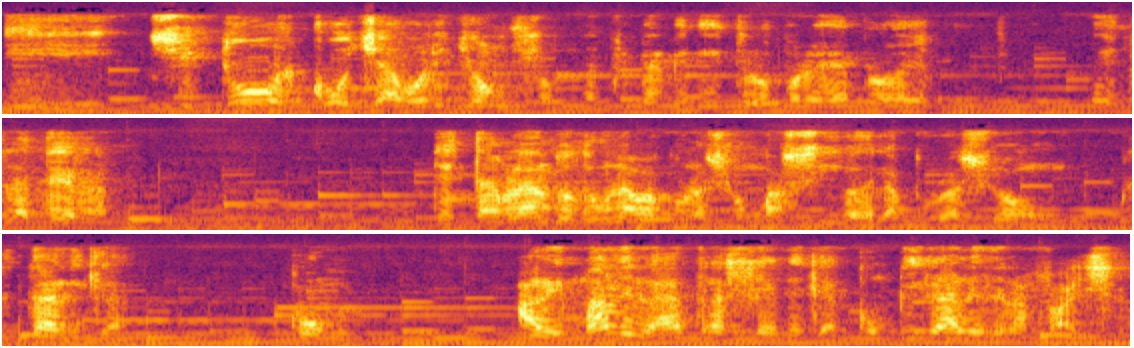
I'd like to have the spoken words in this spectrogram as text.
Y si tú escuchas a Boris Johnson, el primer ministro, por ejemplo, de, Inglaterra, que está hablando de una vacunación masiva de la población británica, con, además de la AstraZeneca, con virales de la Pfizer.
